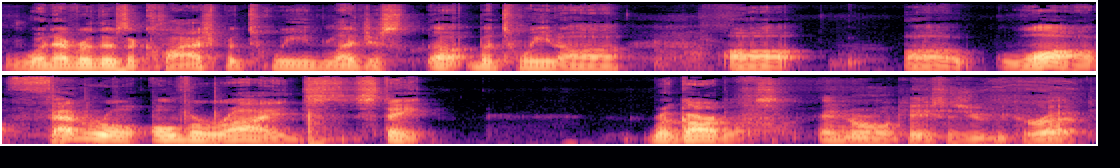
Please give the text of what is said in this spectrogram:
whenever there's a clash between legis uh, between uh uh, uh, law, federal overrides state, regardless. In normal cases, you'd be correct.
